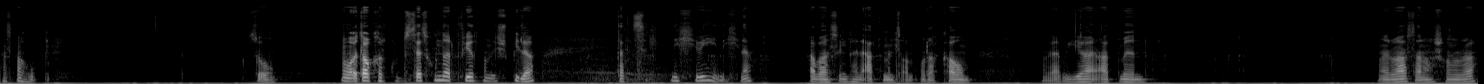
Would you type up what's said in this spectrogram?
Erstmal hupen. So. Ist auch gerade. Bis jetzt 124 Spieler. Das sind nicht wenig, ne? Aber es sind keine Admins an, oder kaum. Wir haben hier ein Admin. Na, du hast da noch schon, oder?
